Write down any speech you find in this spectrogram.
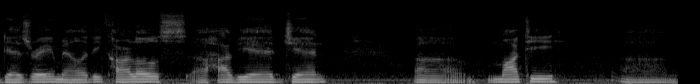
Desiree, Melody, Carlos, uh, Javier, Jen, uh, Monty, um,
